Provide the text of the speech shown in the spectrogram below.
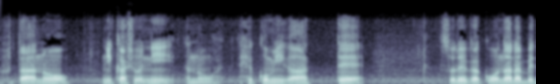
蓋の2箇所に、あの、へこみがあって、それがこう並べ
